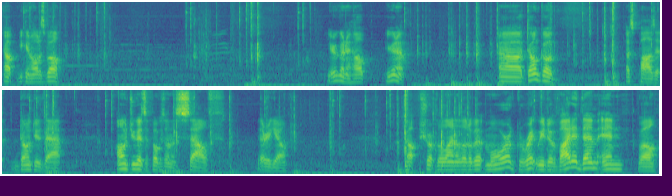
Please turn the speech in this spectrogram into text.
Oh, you can hold as well. You're to help. You're to... Uh, don't go... Let's pause it. Don't do that. I want you guys to focus on the south. There you go. Oh, short up the line a little bit more. Great. We divided them in... Well,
